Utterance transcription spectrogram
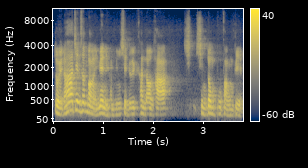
对，然后他健身房里面你很明显就是看到他行行动不方便。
